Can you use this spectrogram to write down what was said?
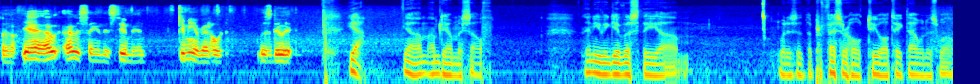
So yeah, I, I was saying this too, man. Give me a red Hulk. Let's do it. Yeah, yeah, I'm I'm down myself. Then even give us the um, what is it? The Professor Hulk too. I'll take that one as well.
